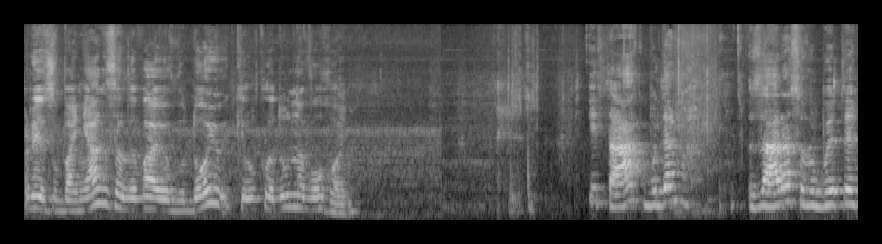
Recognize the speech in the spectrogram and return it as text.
рис в баняк, заливаю водою і кладу на вогонь. І так, будемо зараз робити,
